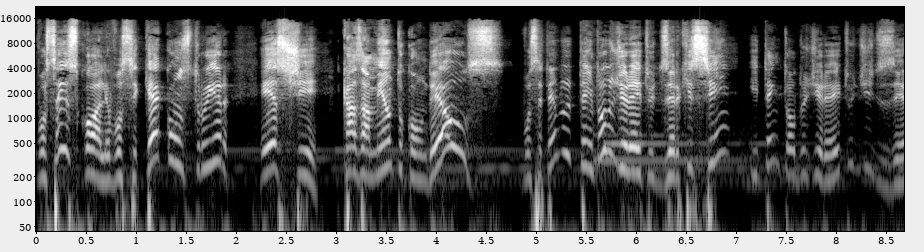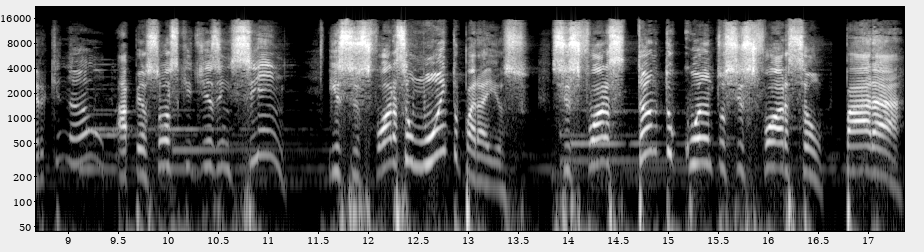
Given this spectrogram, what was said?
Você escolhe, você quer construir este casamento com Deus? Você tem, tem todo o direito de dizer que sim e tem todo o direito de dizer que não. Há pessoas que dizem sim e se esforçam muito para isso. Se esforçam tanto quanto se esforçam para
